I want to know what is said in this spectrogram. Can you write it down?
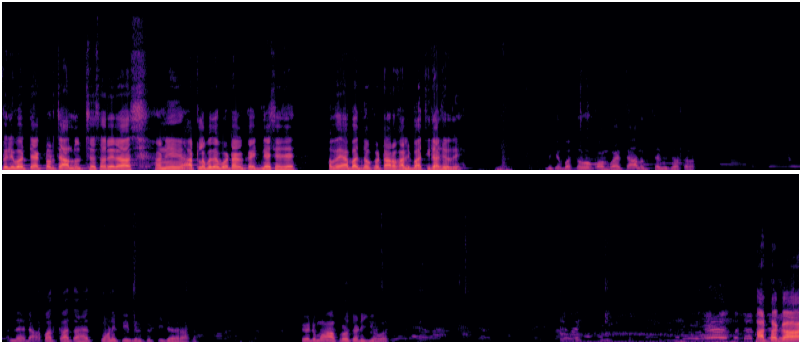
પેલી વાર ટ્રેક્ટર ચાલુ જ છે સરેરાશ અને આટલા બધા બટાકા કાઢી નાખે છે. હવે આ બાજુનો કટારો ખાલી બાકી રાખ્યો છે. બીજું બધું કામકાજ ચાલુ જ છે મિત્રો તરફ અને દાળ ખાતા હે, પાણી પી પીને તૂટી જતા હતા પેટમાં આફરો ચડી ગયો હોય આ ટકા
